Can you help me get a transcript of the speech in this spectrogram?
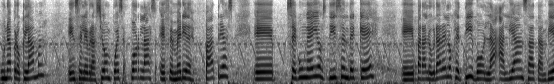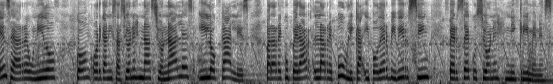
una proclama en celebración pues por las efemérides patrias. Eh, según ellos dicen de que eh, para lograr el objetivo la alianza también se ha reunido con organizaciones nacionales y locales para recuperar la república y poder vivir sin persecuciones ni crímenes.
